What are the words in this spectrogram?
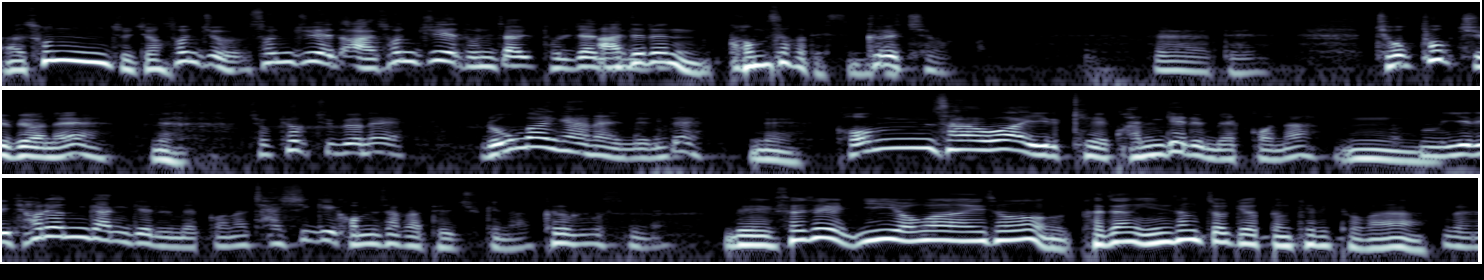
아, 손주죠. 손주, 손주의 아 손주의 돌잔 돌잔치. 아들은 검사가 됐습니다. 그렇죠. 네, 네. 조폭 주변에 네. 조폭 주변에 로망이 하나 있는데 네. 검사와 이렇게 관계를 맺거나 음. 음이 혈연 관계를 맺거나 자식이 검사가 돼주기나 그런 것습니다. 네, 사실 이 영화에서 가장 인상적이었던 캐릭터가 네.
